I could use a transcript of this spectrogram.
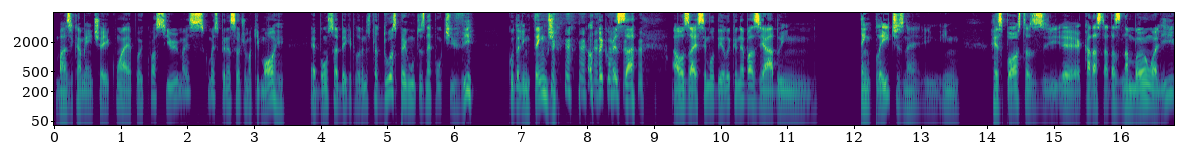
basicamente aí com a Apple e com a Siri, mas como a esperança de uma que morre, é bom saber que pelo menos para duas perguntas na Apple TV, quando ele entende, ela vai começar a usar esse modelo que não é baseado em templates, né, em, em respostas é, cadastradas na mão ali,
